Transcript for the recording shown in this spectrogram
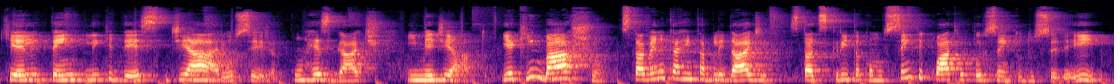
que ele tem liquidez diária, ou seja, com resgate imediato. E aqui embaixo, está vendo que a rentabilidade está descrita como 104% do CDI?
